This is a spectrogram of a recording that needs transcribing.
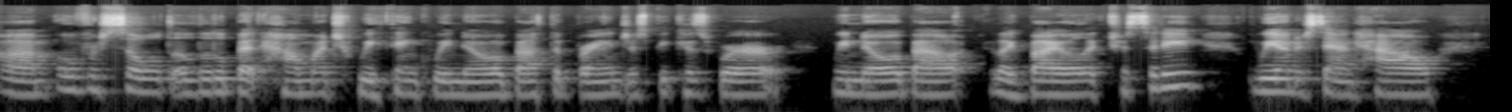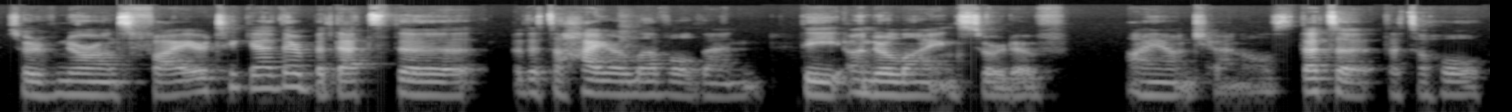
um, oversold a little bit how much we think we know about the brain just because we're we know about like bioelectricity we understand how sort of neurons fire together but that's the that's a higher level than the underlying sort of ion channels. That's a that's a whole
